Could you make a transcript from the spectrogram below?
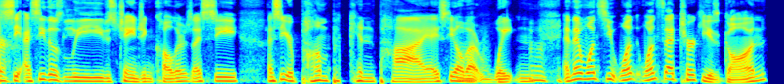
I see I see those leaves changing colors. I see I see your pumpkin pie. I see all Mm. that waiting. And then once you once once that turkey is gone,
